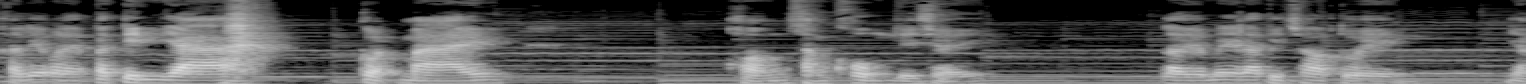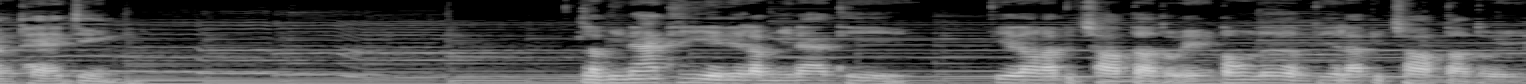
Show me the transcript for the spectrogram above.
เขาเรียกว่าอะไรปฏิญญากฎหมายของสังคมเฉยๆ เรายังไม่ได้รับผิดชอบตัวเองอย่างแท้จริง เรามีหน้าที่เนี่ยเรามีหน้าที่ ที่ต้องรับผิดชอบต่อตัวเอง ต้องเริ่มที่จะรับผิดชอบต่อตัวเอง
